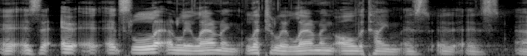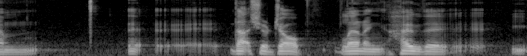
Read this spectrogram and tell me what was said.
is that it, it's literally learning, literally learning all the time. Is is um, uh, that's your job, learning how the you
